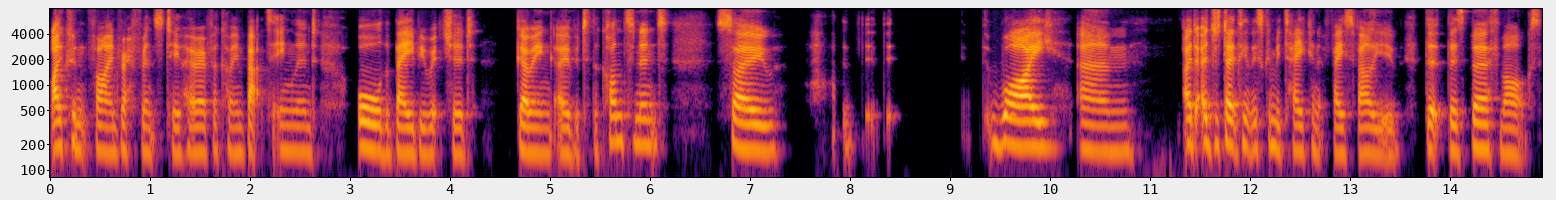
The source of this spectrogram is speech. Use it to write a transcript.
I couldn't find reference to her ever coming back to England or the baby Richard going over to the continent. So why um I, I, just don't think this can be taken at face value that there's birthmarks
